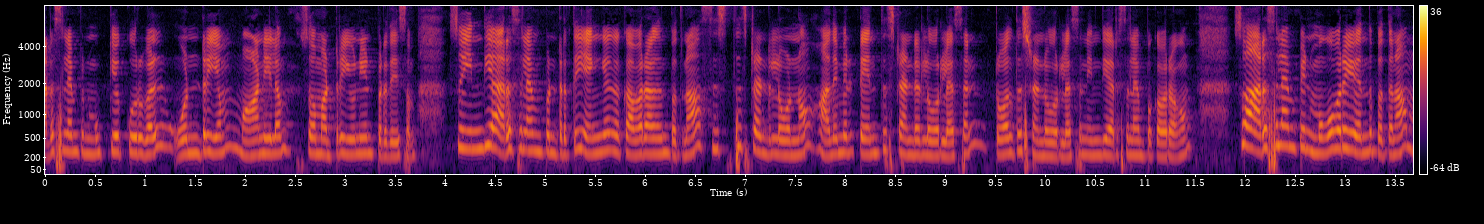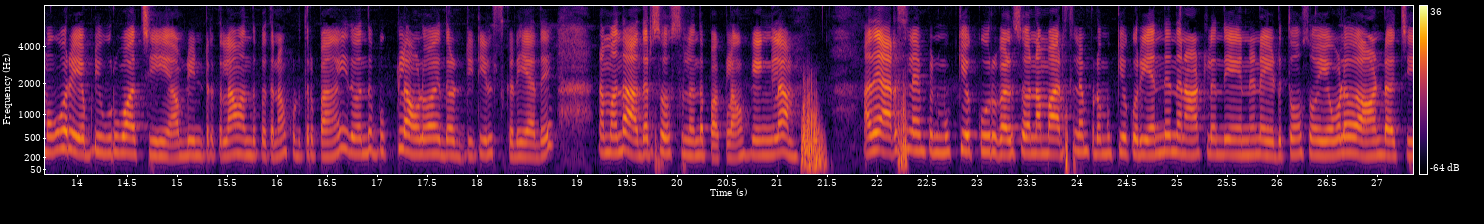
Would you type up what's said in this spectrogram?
அரசியலமைப்பின் முக்கிய கூறுகள் ஒன்றியம் மாநிலம் ஸோ மற்ற யூனியன் பிரதேசம். ஸோ இந்திய அரசியலமைப்புன்றது எங்கெங்கே கவர் ஆகுதுன்னு பார்த்தோன்னா சிக்ஸ்த்து ஸ்டாண்டர்டில் ஒன்றும் அதேமாதிரி டென்த்து ஸ்டாண்டர்டில் ஒரு லெசன் டுவெல்த்து ஸ்டாண்டர்ட் ஒரு லெசன் இந்திய அரசியலமைப்பு கவர் ஆகும். ஸோ அரசியலமைப்பின் முகவரை வந்து பார்த்தோன்னா முகவரை எப்படி உருவாச்சு அப்படின்றதெல்லாம் வந்து பார்த்தோன்னா கொடுத்துருப்பாங்க. இது வந்து புக்கில் அவ்வளோவா இதோட டீட்டெயில்ஸ் கிடையாது. நம்ம வந்து அதர் சோர்ஸ்லேருந்து பார்க்கலாம். ஓகேங்களா அதே அரசியலமைப்பின் முக்கிய கூறுகள். ஸோ நம்ம அரசியலமைப்போட முக்கிய கூறு எந்தெந்த நாட்டிலேருந்து என்னென்ன எடுத்தோம்? ஸோ எவ்வளோ ஆண்டாச்சு?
